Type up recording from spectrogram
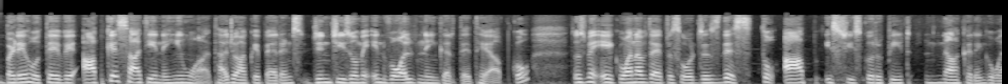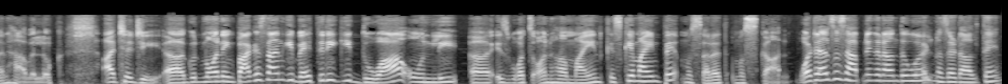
बड़े होते हुए आपके साथ ये नहीं हुआ था, जो आपके पेरेंट्स जिन चीज़ों में इन्वॉल्व नहीं करते थे आपको तो उसमें एक one of the episode is this तो आप इस चीज़ को रिपीट ना करें गो हैव अ लुक अच्छा जी गुड मॉर्निंग पाकिस्तान की बेहतरी की दुआ only is what's on her mind किसके माइंड पे? Musarrat Muskan. What else is happening around the world नज़र डालते हैं.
